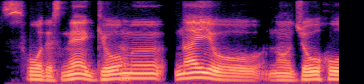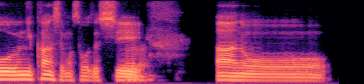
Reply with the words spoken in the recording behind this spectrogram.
そうですね。業務内容の情報に関してもそうですし、うんあのー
